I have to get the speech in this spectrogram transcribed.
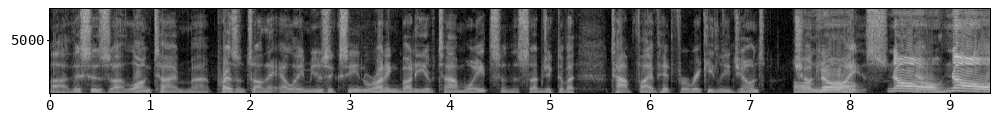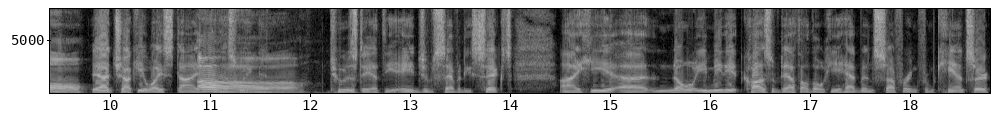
Uh, this is a longtime uh, presence on the LA music scene, running buddy of Tom Waits, and the subject of a top five hit for Rickie Lee Jones. Oh, Chucky no. Weiss. No, no. Yeah, Chucky Weiss died this week. Oh. Tuesday at the age of 76. Uh, he uh, no immediate cause of death, although he had been suffering from cancer.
